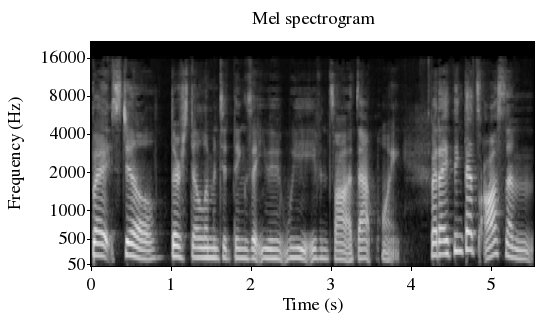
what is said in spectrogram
but still, there's still limited things that you we even saw at that point. But I think that's awesome,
